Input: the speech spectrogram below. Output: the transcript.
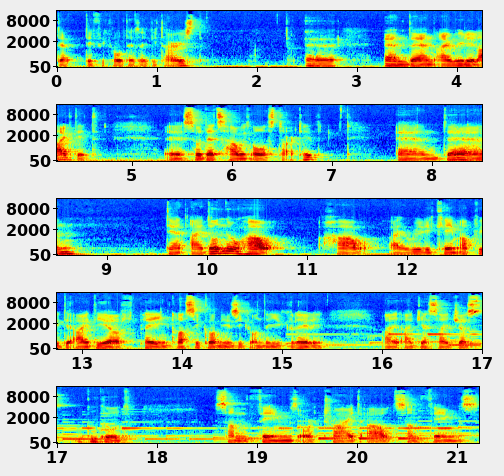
that difficult as a guitarist uh, and then i really liked it. Uh, so that's how it all started. And then then i don't know how how i really came up with the idea of playing classical music on the ukulele. I, I guess i just googled some things or tried out some things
